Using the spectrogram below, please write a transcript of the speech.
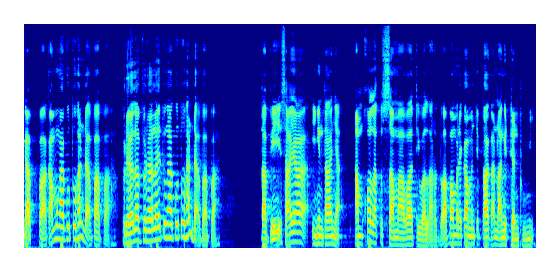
Enggak apa. Kamu ngaku Tuhan enggak apa-apa. Berhala-berhala itu ngaku Tuhan enggak apa-apa. Tapi saya ingin tanya, am khalaqus samawati wal ardu. Apa mereka menciptakan langit dan bumi?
